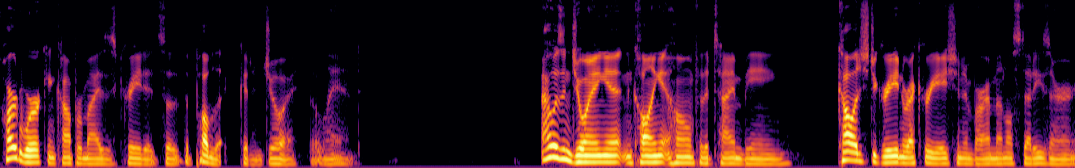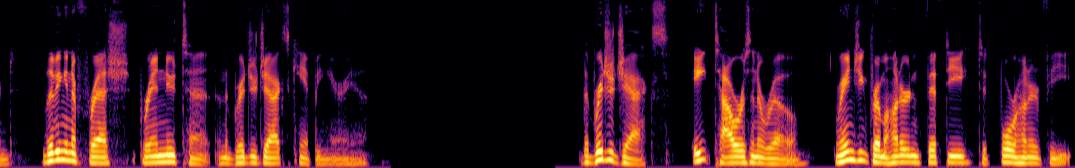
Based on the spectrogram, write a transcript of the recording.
Hard work and compromises created so that the public could enjoy the land. I was enjoying it and calling it home for the time being. College degree in recreation environmental studies earned, living in a fresh, brand new tent in the Bridger Jacks camping area. The Bridger Jacks, eight towers in a row, ranging from 150 to 400 feet,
